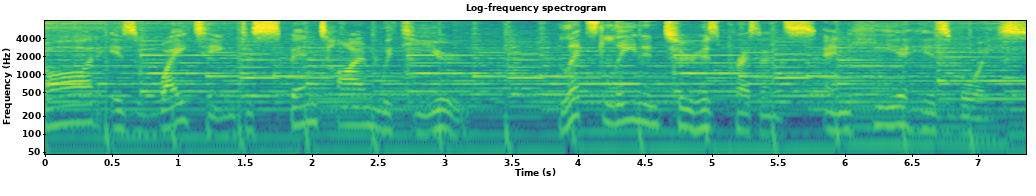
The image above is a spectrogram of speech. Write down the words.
God is waiting to spend time with you. Let's lean into His presence and hear His voice.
